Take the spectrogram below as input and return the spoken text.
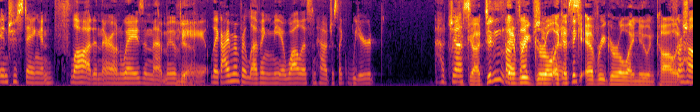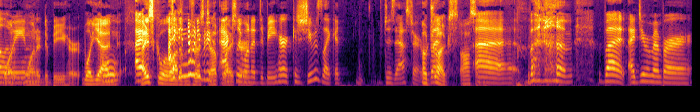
interesting and flawed in their own ways in that movie. Yeah. Like, I remember loving Mia Wallace and how just, like, weird, how just. Oh God, didn't every girl like I think every girl I knew in college wa- Halloween. wanted to be her? Well, yeah, Well, in I- high school a lot I didn't know anybody that actually like wanted to be her because she was like a disaster. Oh, but- drugs, awesome. Uh, but um, but I do remember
